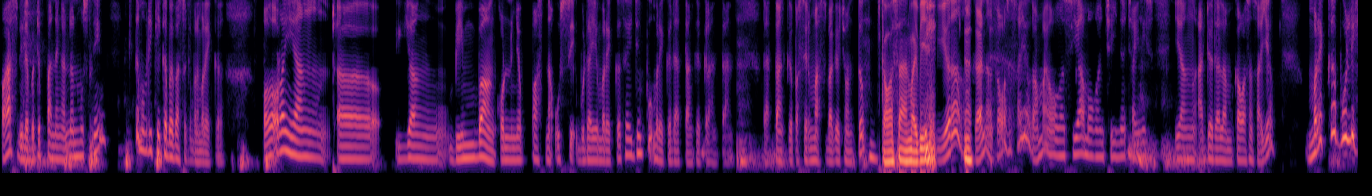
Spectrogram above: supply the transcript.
pas bila berdepan dengan non-muslim, kita memberikan kebebasan kepada mereka. Orang yang uh, yang bimbang kononnya pas nak usik budaya mereka saya jemput mereka datang ke Kelantan. Datang ke Pasir Mas sebagai contoh. Kawasan YB ya kan? Kawasan saya ramai orang Siam orang China Chinese yang ada dalam kawasan saya. Mereka boleh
